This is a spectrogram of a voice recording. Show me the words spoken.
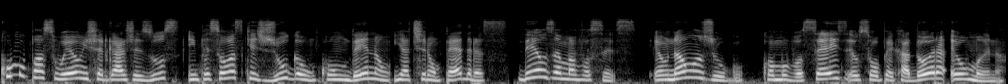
como posso eu enxergar Jesus em pessoas que julgam, condenam e atiram pedras? Deus ama vocês. Eu não os julgo. Como vocês, eu sou pecadora e humana.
